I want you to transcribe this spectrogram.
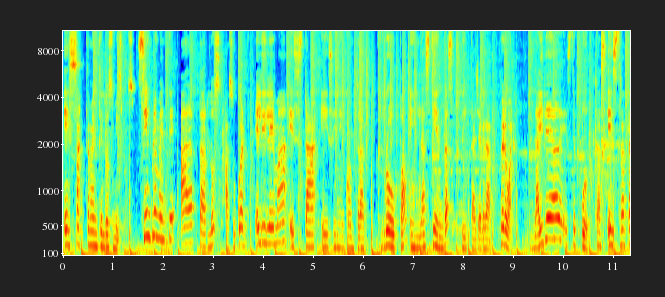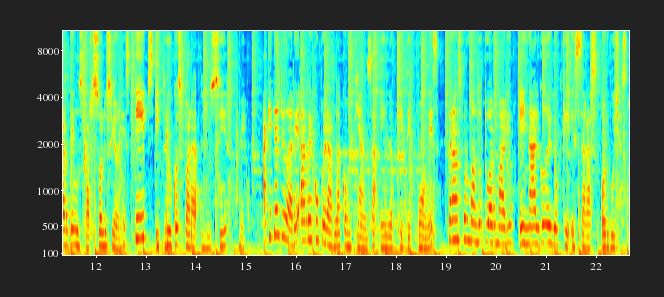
exactamente los mismos. Simplemente adaptarlos a su cuerpo. El dilema está es en encontrar ropa en las tiendas de talla grande. Pero bueno, la idea de este podcast es tratar de buscar soluciones, tips y trucos para lucir mejor. Aquí te ayudaré a recuperar la confianza en lo que te pones, transformando tu armario en algo de lo que estarás orgulloso.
